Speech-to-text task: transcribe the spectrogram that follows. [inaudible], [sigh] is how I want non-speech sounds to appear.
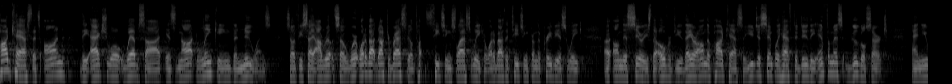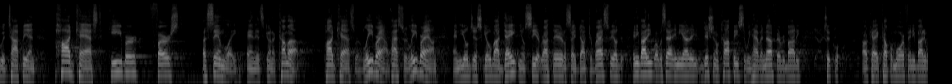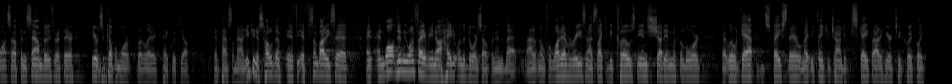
podcast that's on the actual website is not linking the new ones. So if you say, I re- so what about Dr. Brassfield t- teachings last week, or what about the teaching from the previous week uh, on this series, the overview? They are on the podcast, so you just simply have to do the infamous Google search, and you would type in podcast Heber First Assembly, and it's going to come up. Podcast with Lee Brown, Pastor Lee Brown, and you'll just go by date and you'll see it right there. It'll say Dr. Brassfield. Anybody? What was that? Any other additional copies? Do we have enough? Everybody yeah, took. Okay, a couple more if anybody wants up in the sound booth right there. Here's a couple more, Brother Larry, take with y'all okay. and pass them out. You can just hold them. If, if somebody said, and, and Walt, do me one favor, you know, I hate it when the doors open in the back. I don't know, for whatever reason, I just like to be closed in, shut in with the Lord. That little gap space there will make me think you're trying to escape out of here too quickly.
